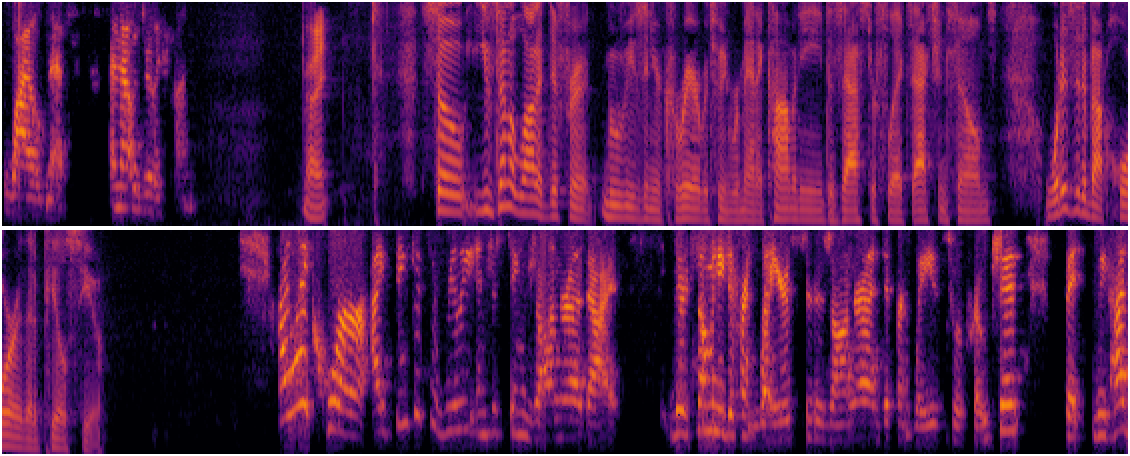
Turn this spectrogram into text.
wildness, and that was really fun. Right. So you've done a lot of different movies in your career between romantic comedy, disaster flicks, action films. What is it about horror that appeals to you? I like horror. I think it's a really interesting genre that there's so many different layers to the genre and different ways to approach it. But we've had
